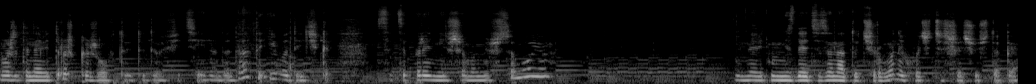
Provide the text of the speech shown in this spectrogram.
Можете навіть трошки жовтої туди офіційно додати і водички. Все це перемішуємо між собою. Навіть, мені здається, занадто червоний, хочеться ще щось таке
